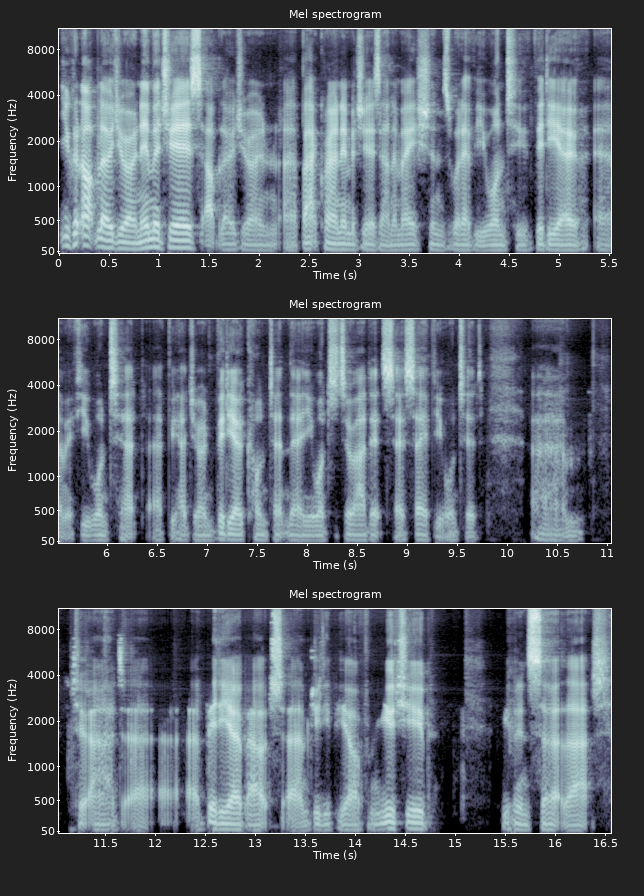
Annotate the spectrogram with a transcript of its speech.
you can upload your own images, upload your own uh, background images, animations, whatever you want to, video. Um, if you wanted, if you had your own video content there, you wanted to add it. So, say if you wanted um, to add a, a video about um, GDPR from YouTube, you can insert that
